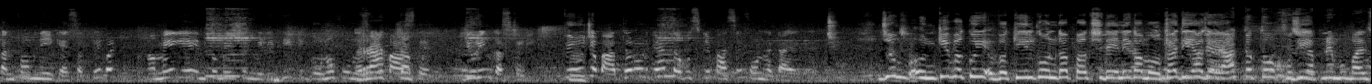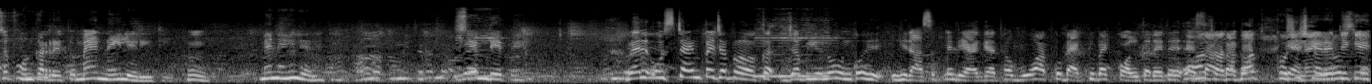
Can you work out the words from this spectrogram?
कंफर्म नहीं कह सकते बट हमें ये इन्फॉर्मेशन मिली थी कि दोनों फ़ोन रात पास थे ड्यूरिंग कस्टडी फिर वो जब आथर उड़ गया तब उसके पास से फ़ोन हटाया गया। जब उनके कोई वकील को उनका पक्ष देने का मौका दिया गया। रात तक तो खुद ही अपने मोबाइल से फ़ोन कर रहे थे मैं नहीं ले रही थी। हम्म। मैं नहीं ले रही थी। सेम डे पे। वेल well, उस टाइम पे जब जब यू you नो know, उनको हिरासत में लिया गया था वो आपको बैक टू बैक कॉल कर रहे थे ऐसा बहुत कोशिश कर रहे थे कि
